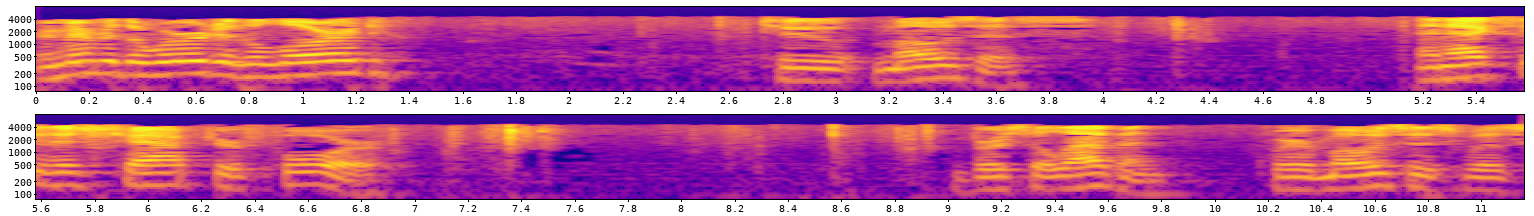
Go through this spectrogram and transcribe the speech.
Remember the word of the Lord to Moses in Exodus chapter 4, verse 11, where Moses was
